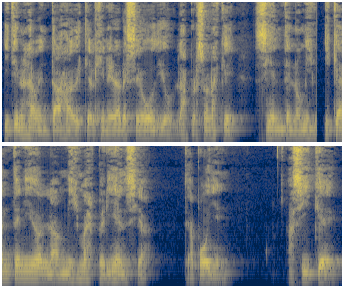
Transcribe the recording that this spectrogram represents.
Y tienes la ventaja de que al generar ese odio, las personas que sienten lo mismo y que han tenido la misma experiencia, te apoyen. Así que,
